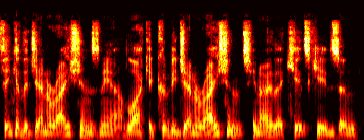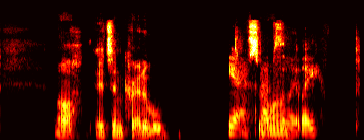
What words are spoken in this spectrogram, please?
think of the generations now. Like it could be generations, you know, their kids' kids, and oh, it's incredible. Yeah, so, um, absolutely. Um,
